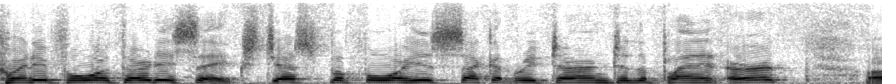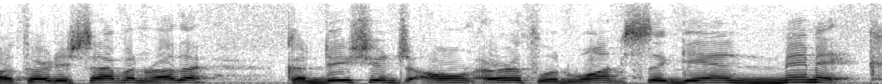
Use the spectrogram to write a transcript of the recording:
24, 36, just before his second return to the planet Earth, or 37 rather, conditions on Earth would once again mimic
